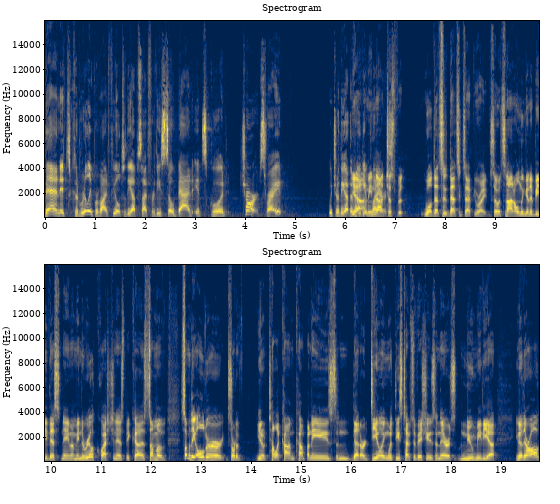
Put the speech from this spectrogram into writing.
then it could really provide fuel to the upside for these so bad it's good charts, right? Which are the other yeah, media I mean, players. not just for. Well, that's that's exactly right. So it's not only going to be this name. I mean, the real question is because some of some of the older sort of you know telecom companies and that are dealing with these types of issues, and there's new media. You know, they're all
